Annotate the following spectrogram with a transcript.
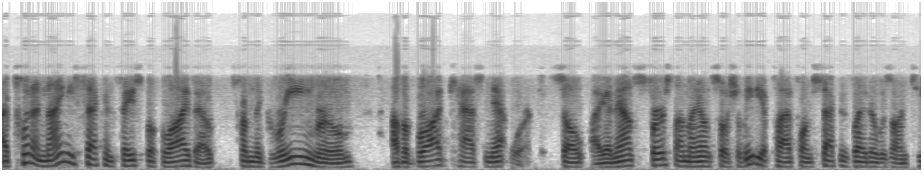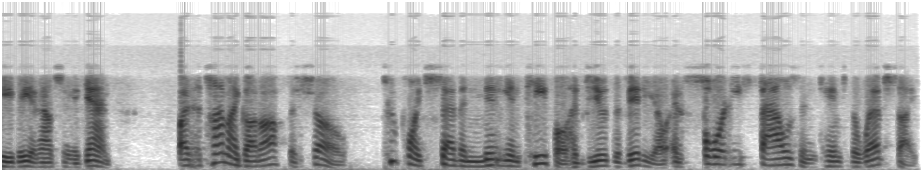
I put a 90-second Facebook Live out from the green room of a broadcast network. So I announced first on my own social media platform, seconds later was on TV announcing again. By the time I got off the show, 2.7 million people had viewed the video and 40,000 came to the website.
